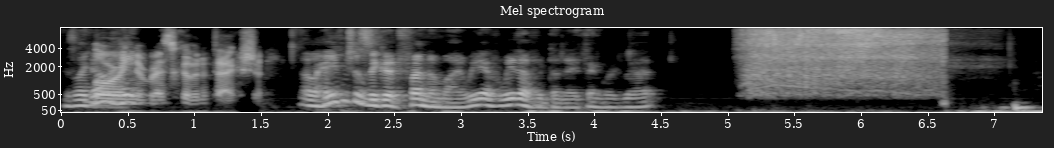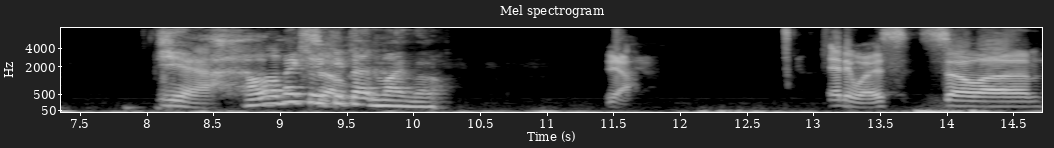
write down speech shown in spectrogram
He's like, oh, lowering Hay- the risk of infection. oh, Hayden's just a good friend of mine. We have we haven't done anything like that. Yeah. I'll, I'll make sure So- you keep that in mind, though. Yeah. Anyways, so um,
